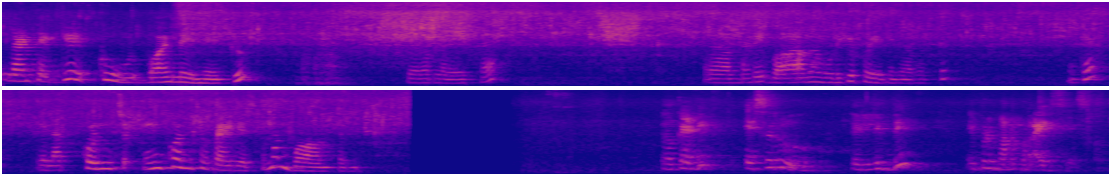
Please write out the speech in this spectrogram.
ఇలాంటి ఎగ్ ఎక్కువ బాయిల్ అయిన ఎగ్ చివరిలో వేసా ఆల్రెడీ బాగా ఉడికిపోయింది కాబట్టి. ఓకే? ఇలా కొంచెం ఇంకొంచెం ఫ్రై చేసుకున్నాం బాగుంటుంది. ఓకే అండి? ఎసరు తెల్లిద్ది. ఇప్పుడు మనం రైస్ వేసుకోవాలి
